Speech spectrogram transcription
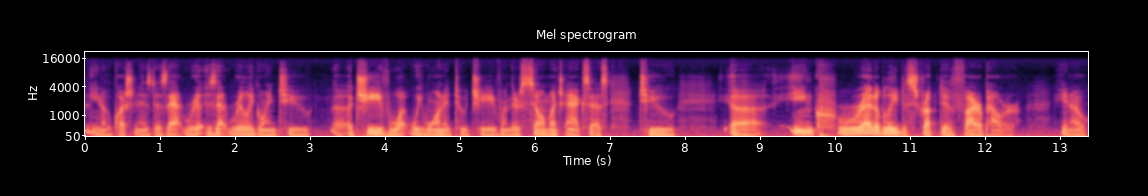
you know, the question is, does that re- is that really going to uh, achieve what we wanted to achieve when there's so much access to uh, incredibly destructive firepower. You know,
